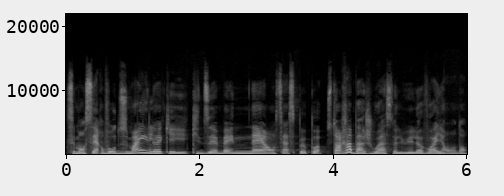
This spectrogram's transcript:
C'est mon cerveau d'humain là, qui, qui disait Ben non, ça se peut pas. C'est un rabat-joie, celui-là, voyons donc.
